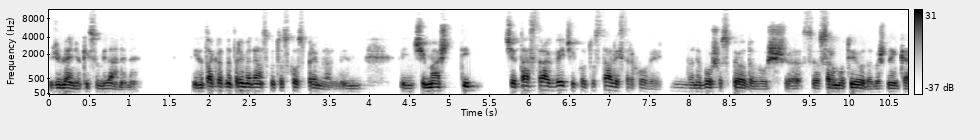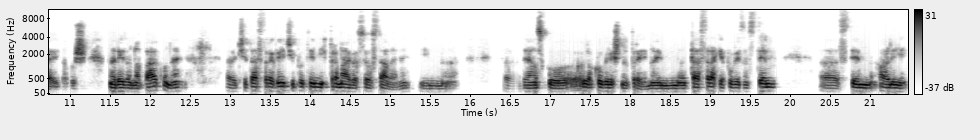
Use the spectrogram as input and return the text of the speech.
življenju, ki so mi dane. Ne. In od takrat naprej me danes to skozi spremljali. In, in če imaš ti če je ta strah večji kot ostali strahovi, da ne boš uspel, da boš se osramotil, da boš nekaj, da boš naredil napako, ne? če je ta strah večji, potem jih premaga vse ostale ne? in dejansko lahko greš naprej. No in ta strah je povezan s tem, s tem ali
